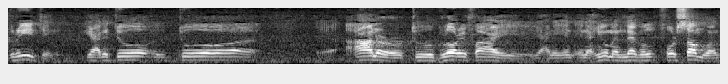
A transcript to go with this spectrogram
greeting يعني to to uh, honor, to glorify yani, in, in a human level for someone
